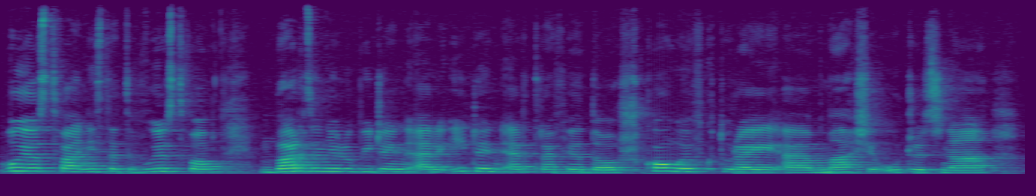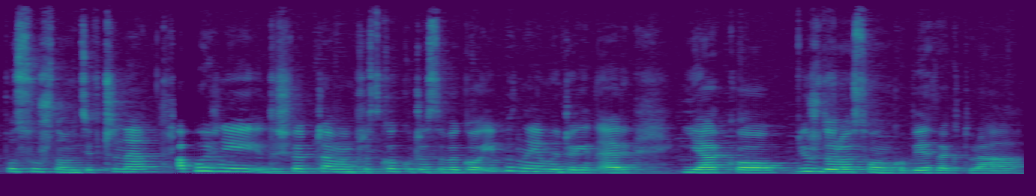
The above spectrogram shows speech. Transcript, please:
wujostwa. Niestety wujostwo bardzo nie lubi Jane Eyre i Jane Eyre trafia do szkoły, w której e, ma się uczyć na posłuszną dziewczynę, a później doświadczamy przeskoku czasowego i poznajemy Jane Eyre jako już dorosłą kobietę, która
